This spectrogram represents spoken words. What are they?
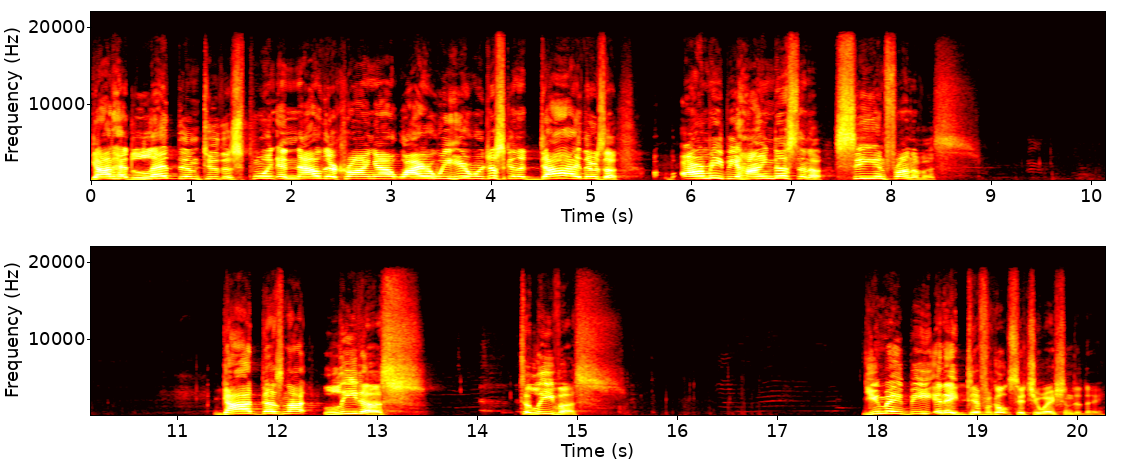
God had led them to this point, and now they're crying out, Why are we here? We're just going to die. There's an army behind us and a sea in front of us. God does not lead us to leave us. You may be in a difficult situation today.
